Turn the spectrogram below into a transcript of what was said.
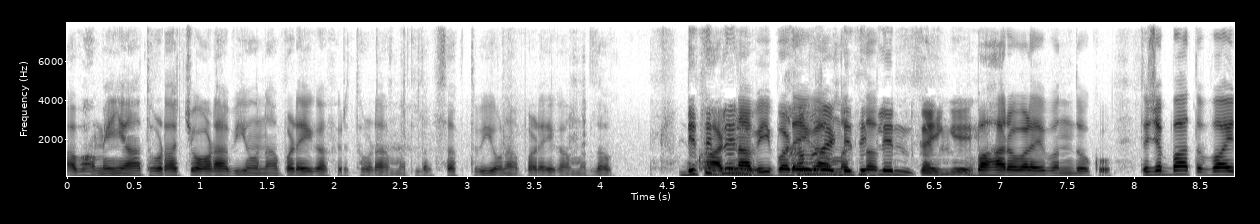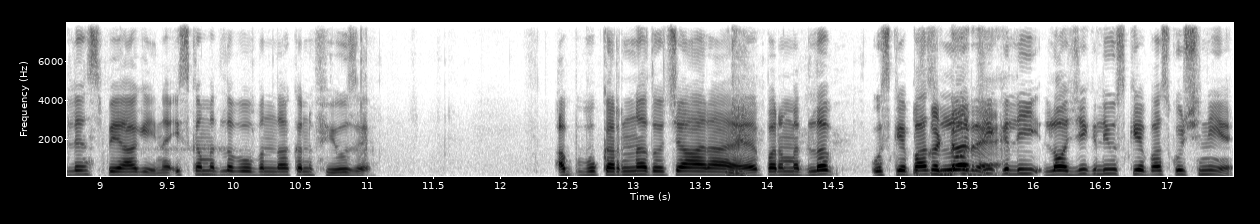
अब हमें यहाँ थोड़ा चौड़ा भी होना पड़ेगा फिर थोड़ा मतलब सख्त भी होना पड़ेगा मतलब डिसिप्लिन भी पड़ेगा, मतलब- डिसिप्लिन कहेंगे। बाहर वाले बंदों को। तो जब बात वायलेंस पे आ गई ना इसका मतलब वो बंदा कंफ्यूज है। अब वो करना तो चाह रहा है पर मतलब उसके पास उसका। लॉजिकली लॉजिकली उसके पास कुछ नहीं है।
